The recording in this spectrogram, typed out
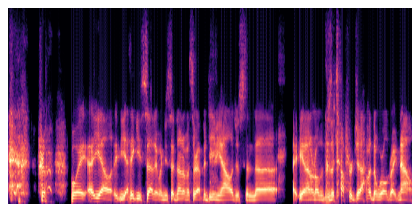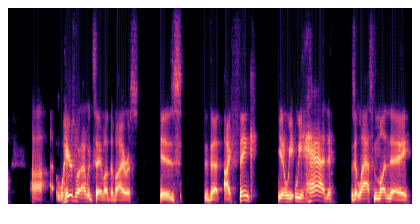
Boy, uh, yeah, I think you said it when you said none of us are epidemiologists, and uh, yeah, I don't know that there's a tougher job in the world right now. Uh, here's what I would say about the virus: is that I think you know we we had was it last Monday,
